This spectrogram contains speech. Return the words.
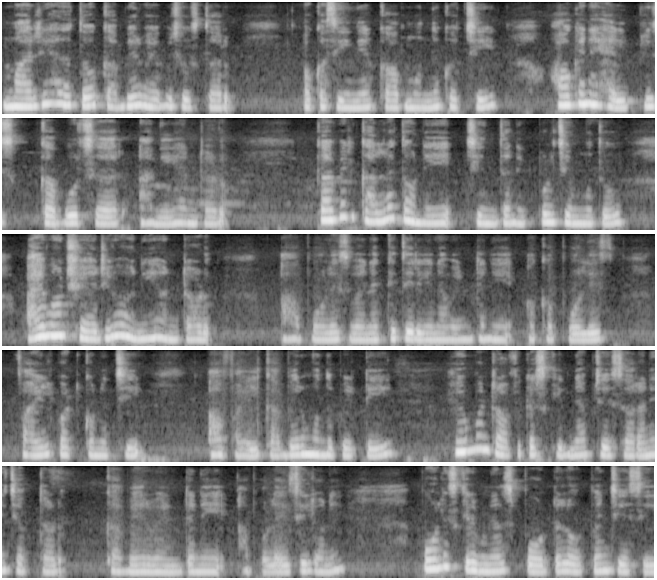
మర్యాదతో కబీర్ వైపు చూస్తారు. ఒక సీనియర్ కాప్ ముందుకొచ్చి how can I help please Kabir sir అని అంటాడు. కబీర్ కళ్ళతోనే చింత నిప్పులు చిమ్ముతూ ఐ వాంట్ షేర్ యూ అని అంటాడు. ఆ పోలీస్ వెనక్కి తిరిగిన వెంటనే ఒక పోలీస్ ఫైల్ పట్టుకొని వచ్చి ఆ ఫైల్ కబీర్ ముందు పెట్టి హ్యూమన్ ట్రాఫికర్స్ కిడ్నాప్ చేశారని చెప్తాడు. కబీర్ వెంటనే ఆ పొలైసీలోని పోలీస్ క్రిమినల్స్ పోర్టల్ ఓపెన్ చేసి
